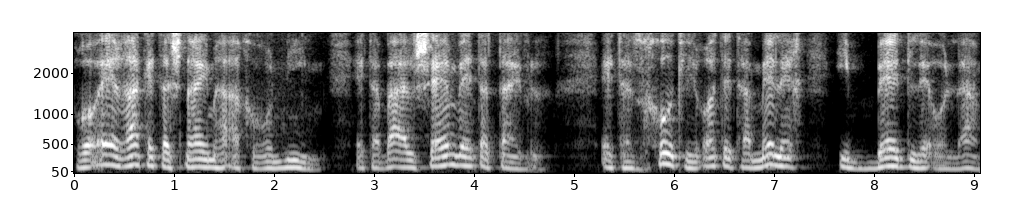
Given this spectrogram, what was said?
רואה רק את השניים האחרונים, את הבעל שם ואת הטייבל. את הזכות לראות את המלך איבד לעולם.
